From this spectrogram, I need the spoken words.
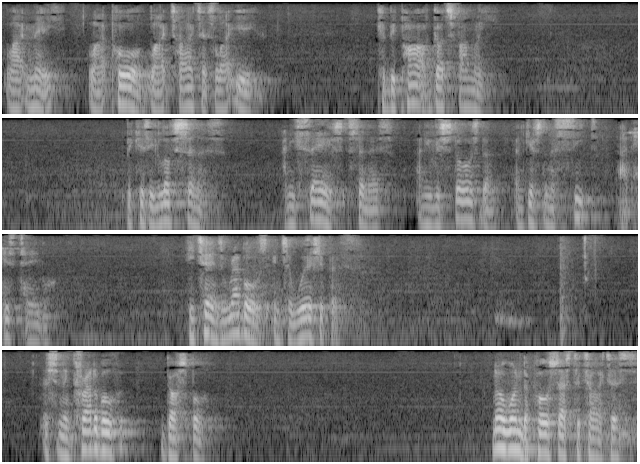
like me, like Paul, like Titus, like you, could be part of God's family. Because he loves sinners and he saves sinners and he restores them and gives them a seat at his table. He turns rebels into worshippers. It's an incredible gospel. No wonder Paul says to Titus,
